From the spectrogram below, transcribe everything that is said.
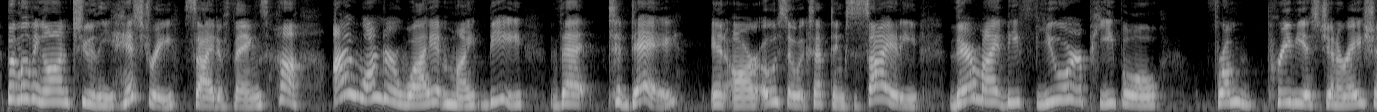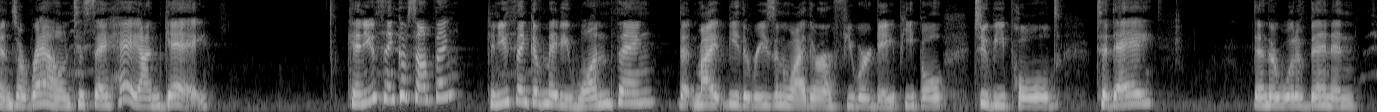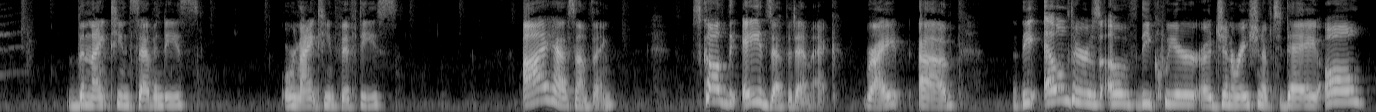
But moving on to the history side of things, huh, I wonder why it might be that today, in our oh so accepting society, there might be fewer people from previous generations around to say, hey, I'm gay. Can you think of something? Can you think of maybe one thing that might be the reason why there are fewer gay people to be polled today than there would have been in the 1970s or 1950s? I have something. It's called the AIDS epidemic right? Um, the elders of the queer uh, generation of today all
